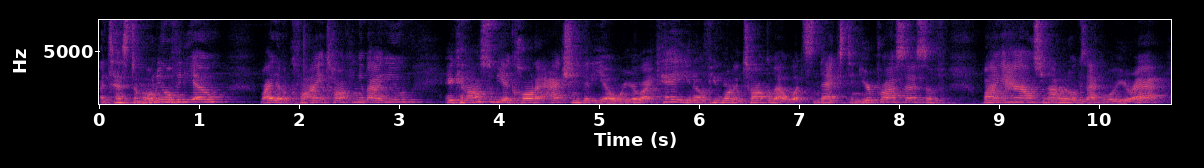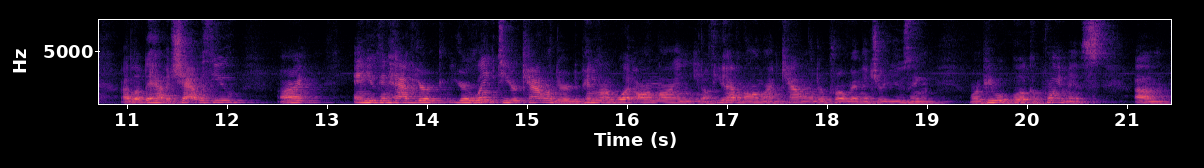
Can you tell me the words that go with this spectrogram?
a testimonial video, right, of a client talking about you. It can also be a call to action video where you're like, hey, you know, if you want to talk about what's next in your process of buying a house, you know, I don't know exactly where you're at. I'd love to have a chat with you. All right and you can have your, your link to your calendar depending on what online, you know, if you have an online calendar program that you're using where people book appointments. Um,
